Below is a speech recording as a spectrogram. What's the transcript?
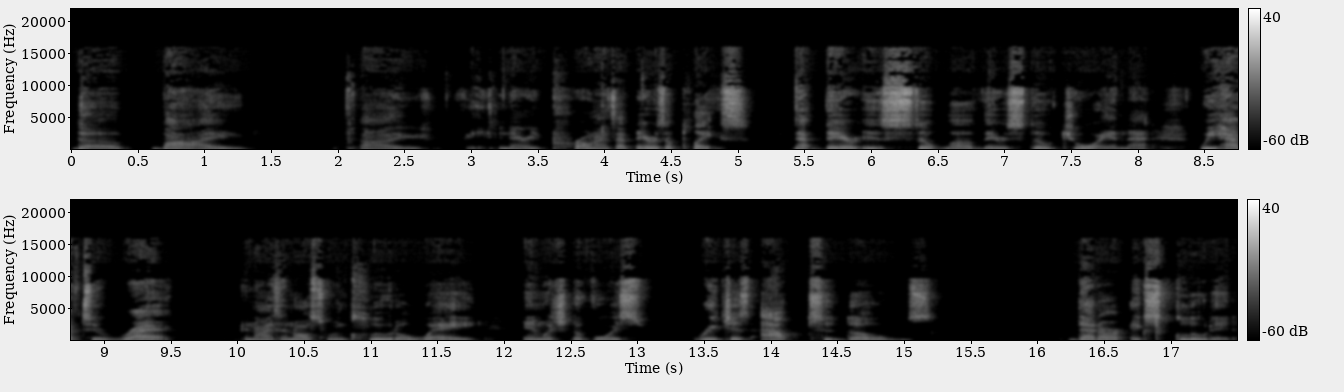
the binary uh, pronouns that there is a place that there is still love there is still joy and that we have to recognize and also include a way in which the voice reaches out to those that are excluded.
